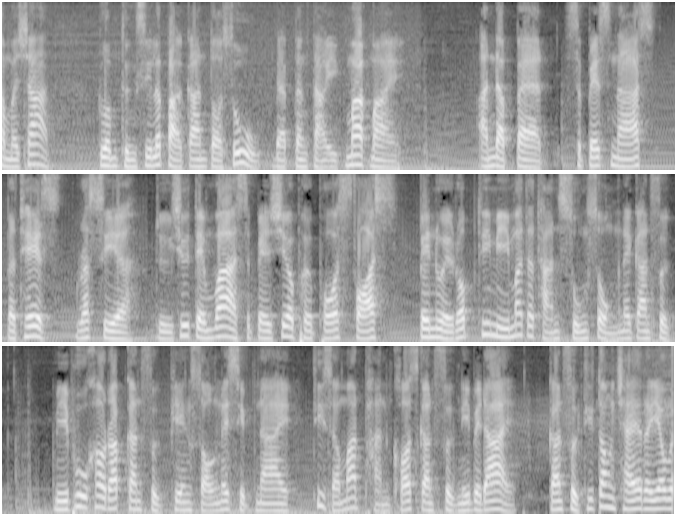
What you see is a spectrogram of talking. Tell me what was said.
ธรรมชาติ รวมถึงศิลปะการต่อสู้แบบต่างๆ อีกมากมาย อันดับ 8 Space n a s ประเทศ รัสเซีย หรือชื่อเต็มว่า Special Purpose Force เป็นหน่วยรบที่มีมาตรฐานสูงส่งในการฝึก มีผู้เข้ารับการฝึกเพียง 2 ใน 10 นาย ที่สามารถผ่านคอร์สการฝึกนี้ไปได้ การฝึกที่ต้องใช้ระยะเว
